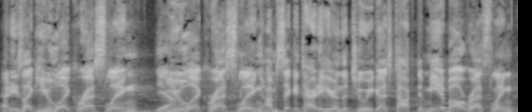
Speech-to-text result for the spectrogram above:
And he's like, You like wrestling. Yeah. You like wrestling. I'm sick and tired of hearing the two of you guys talk to me about wrestling,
